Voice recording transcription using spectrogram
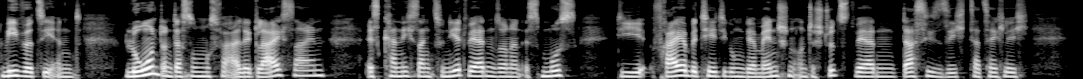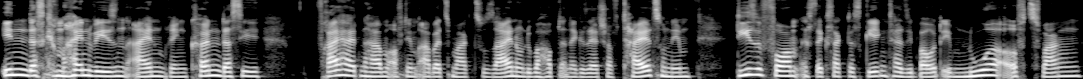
wie wird sie entlohnt und das muss für alle gleich sein. Es kann nicht sanktioniert werden, sondern es muss die freie Betätigung der Menschen unterstützt werden, dass sie sich tatsächlich in das Gemeinwesen einbringen können, dass sie Freiheiten haben, auf dem Arbeitsmarkt zu sein und überhaupt an der Gesellschaft teilzunehmen. Diese Form ist exakt das Gegenteil. Sie baut eben nur auf Zwang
